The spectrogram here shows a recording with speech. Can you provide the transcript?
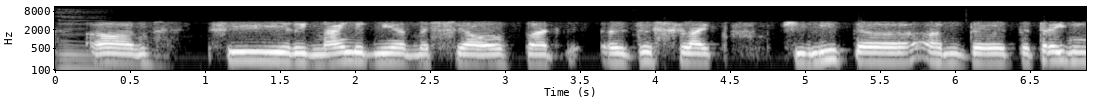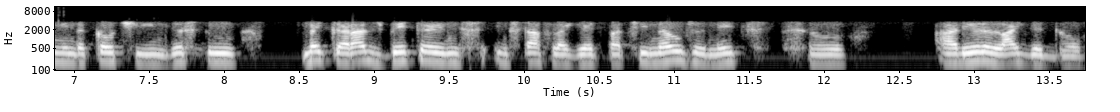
Um, she reminded me of myself, but uh, just like she need the um, the the training and the coaching just to make her runs better and, and stuff like that. But she knows her nets, so I really like that girl.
